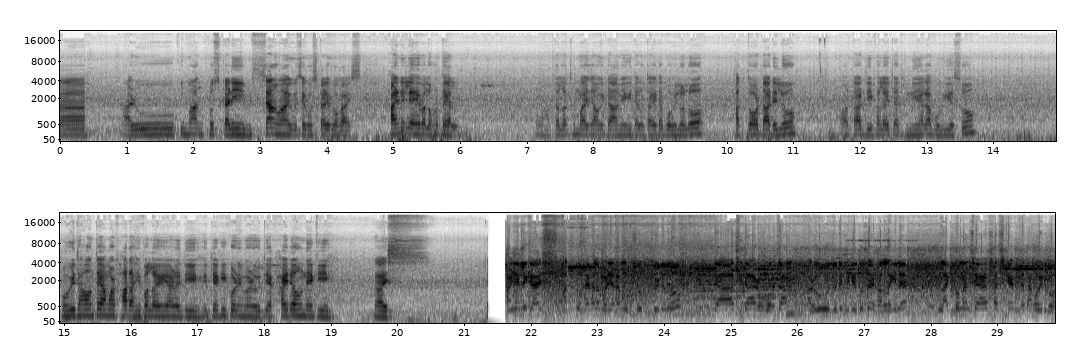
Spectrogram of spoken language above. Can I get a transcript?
আৰু কিমান খোজকাঢ়িম ইচ্ছা নোহোৱা হৈ গৈছে খোজকাঢ়িব গাইছ ফাইনেলি আহি পালোঁ হোটেল হোটেলত সোমাই যাওঁ, এতিয়া আমি এইকেইটা গোটেইকেইটা বহি ল'লোঁ। ভাতটো অৰ্ডাৰ দিলোঁ। অৰ্ডাৰ দি পেলাই এতিয়া ধুনীয়াকৈ বহি আছোঁ। বহি থাকোঁতে আমাৰ ভাত আহি পালে ইয়াৰ ৰেডি এতিয়া কি কৰিম আৰু? এতিয়া খাই দিওঁ নে কি? গাইছ ফাইনেলি গাইছ ভাতটো খাই পেলাই বঢ়িয়াকৈ মুখ চুখ ধুই ল'লোঁ। আৰু যদি ভিডিঅ'টো চাই ভালো লাগিলে লাইক কমেণ্ট শ্বেয়াৰ ছাবস্ক্ৰাইব এটা কৰি দিব।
